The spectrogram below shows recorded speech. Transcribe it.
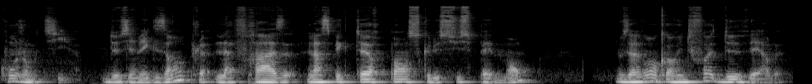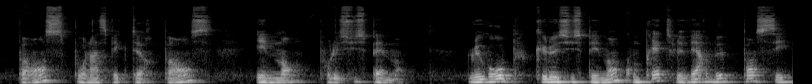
conjonctive. Deuxième exemple, la phrase L'inspecteur pense que le suspect ment. Nous avons encore une fois deux verbes, pense pour l'inspecteur pense et ment pour le suspect ment. Le groupe que le suspect ment complète le verbe penser.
